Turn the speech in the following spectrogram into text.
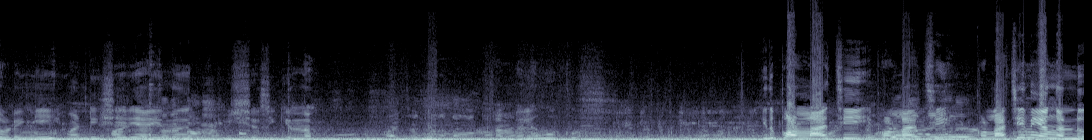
തുടങ്ങി. വണ്ടി ശരിയായെന്ന് വിശ്വസിക്കുന്നു അമ്പലം നോക്കൂ ഇത് പൊള്ളാച്ചി പൊള്ളാച്ചി പൊള്ളാച്ചി ഞാൻ കണ്ടു.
